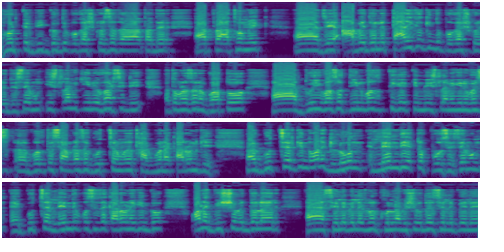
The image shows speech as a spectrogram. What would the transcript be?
ভর্তির বিজ্ঞপ্তি প্রকাশ করেছে। তারা তাদের প্রাথমিক যে আবেদনের তারিখও কিন্তু প্রকাশ করে দিয়েছে এবং ইসলামিক ইউনিভার্সিটি, তোমরা জানো গত দুই বছর, তিন বছর থেকে কিন্তু ইসলামিক ইউনিভার্সিটি বলতেছে আমরা যে গুচ্ছের মধ্যে থাকব না। কারণ কি? গুচ্ছের কিন্তু অনেক লোন লেন্দি একটা প্রসেস এবং গুচ্ছের লেন্দি প্রসেসের কারণে কিন্তু অনেক বিশ্ববিদ্যালয়ের ছেলে পেলে যেমন খুলনা বিশ্ববিদ্যালয়ের ছেলে পেলে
